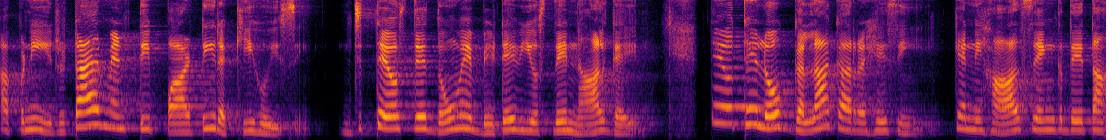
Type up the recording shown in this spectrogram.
ਆਪਣੀ ਰਿਟਾਇਰਮੈਂਟ ਦੀ ਪਾਰਟੀ ਰੱਖੀ ਹੋਈ ਸੀ, ਜਿੱਥੇ ਉਸਦੇ ਦੋਵੇਂ ਬੇਟੇ ਵੀ ਉਸਦੇ ਨਾਲ ਗਏ। ਤੇ ਉੱਥੇ ਲੋਕ ਗੱਲਾਂ ਕਰ ਰਹੇ ਸੀ ਕਿ ਨਿਹਾਲ ਸਿੰਘ ਦੇ ਤਾਂ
